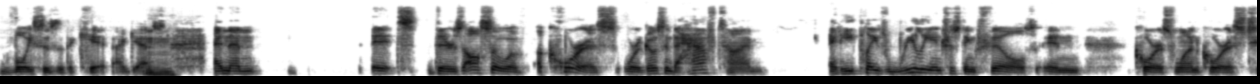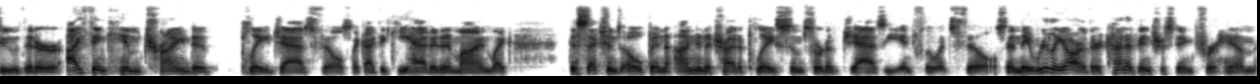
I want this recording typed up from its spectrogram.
voices of the kit, I guess. Mhm. And then it's there's also a, a chorus where it goes into halftime and he plays really interesting fills in chorus one, chorus two that are, I think, him trying to play jazz fills. Like, I think he had it in mind, like, this section's open. I'm going to try to play some sort of jazzy influence fills. And they really are. They're kind of interesting for him.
